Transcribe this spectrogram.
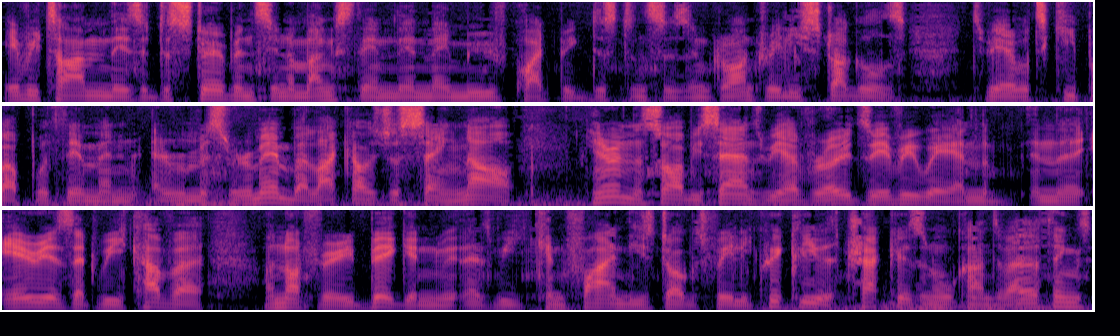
every time there's a disturbance in amongst them, then they move quite big distances. And Grant really struggles to be able to keep up with them. And, and remember, like I was just saying now, here in the Sabi Sands, we have roads everywhere, and the, and the areas that we cover are not very big, and we can find these dogs fairly quickly with trackers and all kinds of other things.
